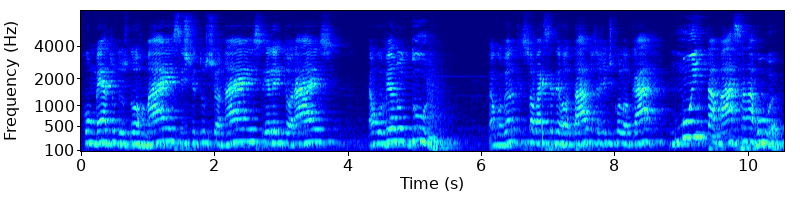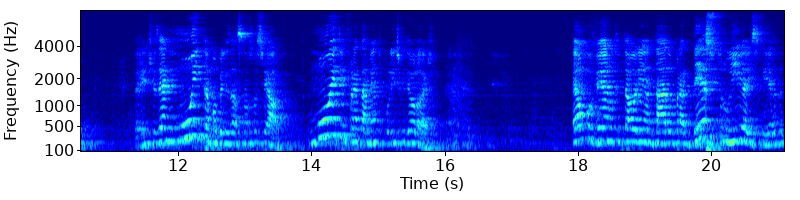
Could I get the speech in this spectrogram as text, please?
com métodos normais, institucionais, eleitorais. É um governo duro. É um governo que só vai ser derrotado se a gente colocar muita massa na rua. A gente fizer muita mobilização social, muito enfrentamento político ideológico. É um governo que está orientado para destruir a esquerda,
